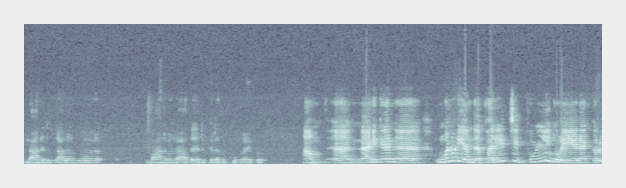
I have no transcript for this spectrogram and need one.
நான் எடுத்த அளவு மாணவர்கள் அதை எடுக்கிறது குறைவு ஆம் அஹ் நான் நினைக்கிறேன் உங்களுடைய அந்த பரீட்சை புள்ளி முறையை எனக்கு ஒரு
